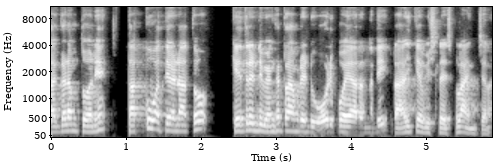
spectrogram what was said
తగ్గడంతోనే తక్కువ తేడాతో కేతిరెడ్డి వెంకటరామరెడ్డి ఓడిపోయారన్నది రాజకీయ విశ్లేషకుల అంచనా.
